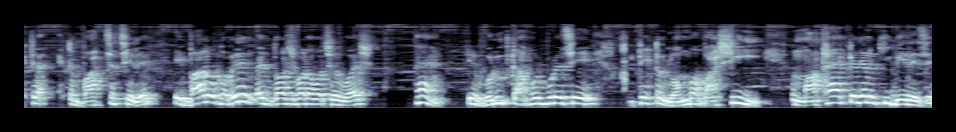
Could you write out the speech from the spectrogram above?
একটা একটা বাচ্চা ছেলে, এই বালক হবে দশ বারো বছর বয়স। হ্যাঁ সে হলুদ কাপড় পরেছে, হাতে একটা লম্বা বাঁশি, মাথায় একটা যেন কি বেঁধেছে,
